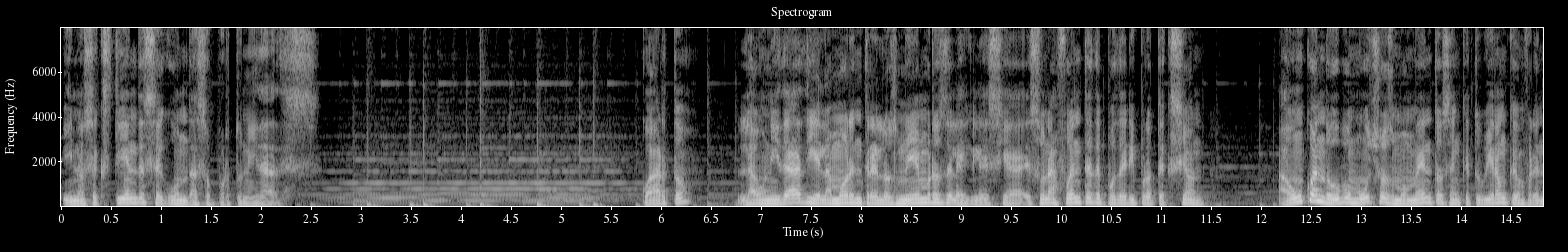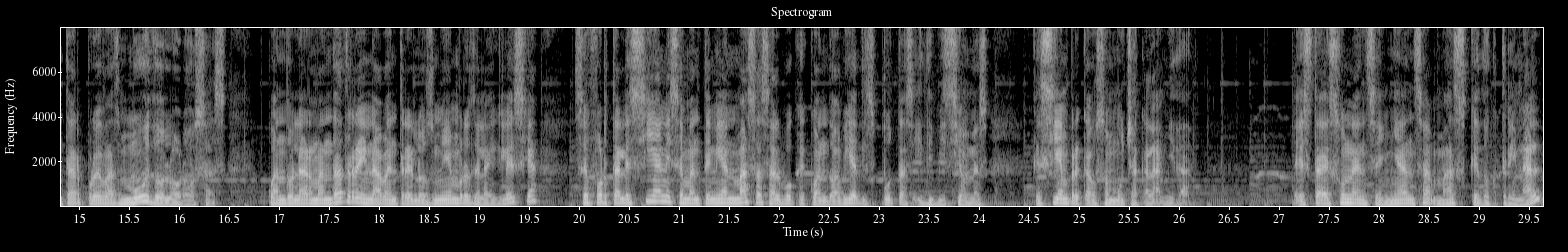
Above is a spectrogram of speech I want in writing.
y nos extiende segundas oportunidades. Cuarto, la unidad y el amor entre los miembros de la Iglesia es una fuente de poder y protección. Aun cuando hubo muchos momentos en que tuvieron que enfrentar pruebas muy dolorosas, cuando la hermandad reinaba entre los miembros de la Iglesia, se fortalecían y se mantenían más a salvo que cuando había disputas y divisiones, que siempre causó mucha calamidad. Esta es una enseñanza más que doctrinal,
